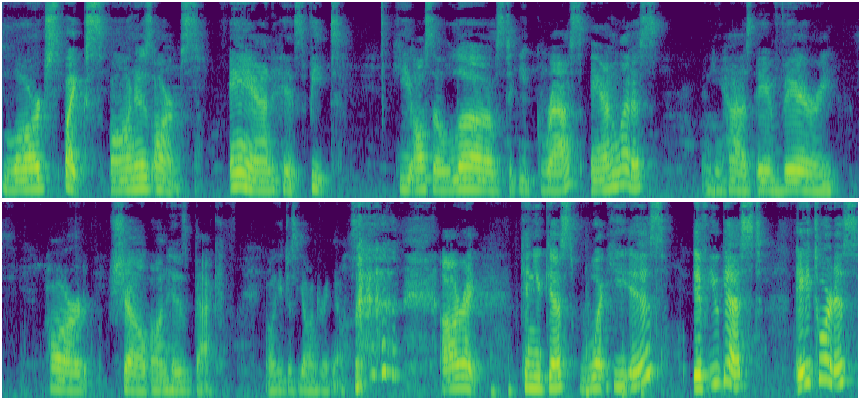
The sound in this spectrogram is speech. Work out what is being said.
large spikes on his arms and his feet. He also loves to eat grass and lettuce, and he has a very hard shell on his back. Well, he just yawned right now. All right, can you guess what he is? If you guessed a tortoise,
